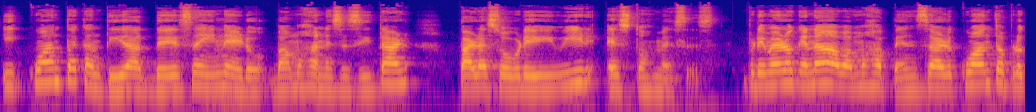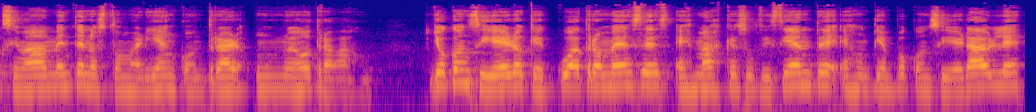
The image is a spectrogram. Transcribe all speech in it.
y cuánta cantidad de ese dinero vamos a necesitar para sobrevivir estos meses. Primero que nada vamos a pensar cuánto aproximadamente nos tomaría encontrar un nuevo trabajo. Yo considero que cuatro meses es más que suficiente, es un tiempo considerable,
